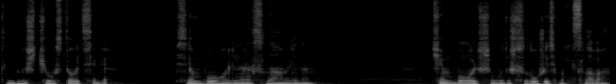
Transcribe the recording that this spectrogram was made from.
Ты будешь чувствовать себя все более расслабленным, чем больше будешь слушать мои слова.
